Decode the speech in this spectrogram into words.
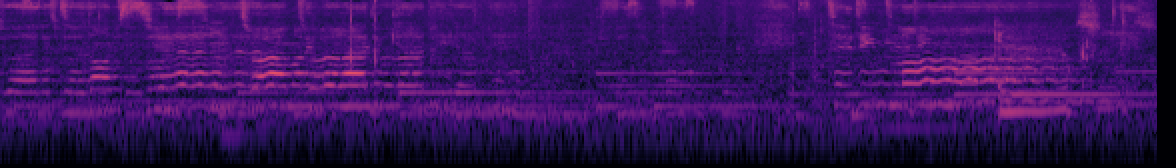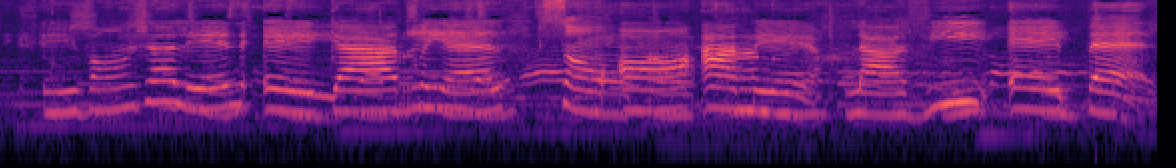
étoiles dans le ciel, toi dans les bras de Gabriel. C'était dimanche. Evangeline et Gabriel sont en amour. La vie est belle.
